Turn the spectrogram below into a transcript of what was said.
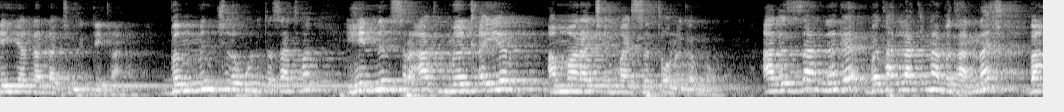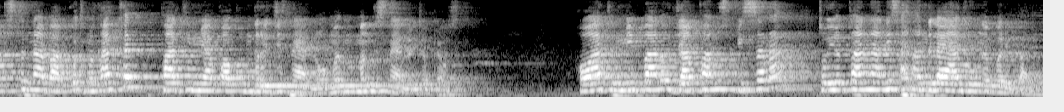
የእያንዳንዳችን ግዴታ ነው። በምንችለው ሁሉ ተሳትፈን ይሄንን ስርዓት መቀየር አማራጭ የማይሰጠው ነገር ነው። አለዛ ነገ በታላቅና በታናሽ በአክስትና በአጎት መካከል ፓርቲ የሚያቋቁም ድርጅት ነው ያለው መንግስት ነው ያለው ኢትዮጵያ ውስጥ። ህዋት የሚባለው ጃፓን ውስጥ ቢሰራ ቶዮታና ኒሳን አንድ ላይ አድሮም ነበር ይባላል።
